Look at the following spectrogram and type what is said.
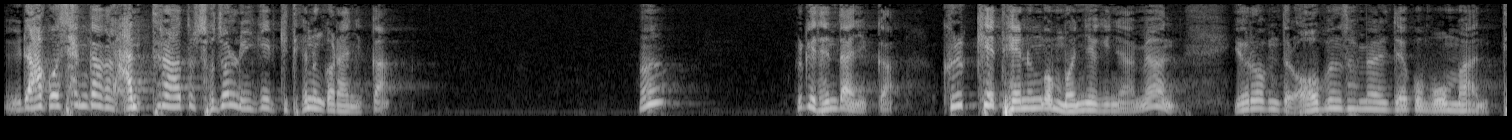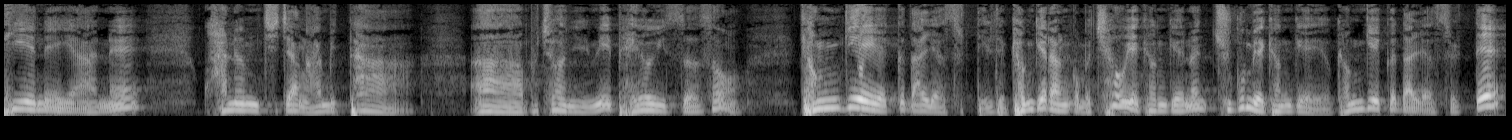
라고 생각을 안더라도 저절로 이게 이렇게 되는 거라니까. 어? 그렇게 된다니까. 그렇게 되는 건 뭔 얘기냐면 여러분들 어분 소멸되고 몸 안 DNA 안에 관음 지장 아미타 아, 부처님이 배어 있어서 경계에 끄달렸을 때, 경계라는 건뭐 최후의 경계는 죽음의 경계예요. 경계에 끄달렸을 때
